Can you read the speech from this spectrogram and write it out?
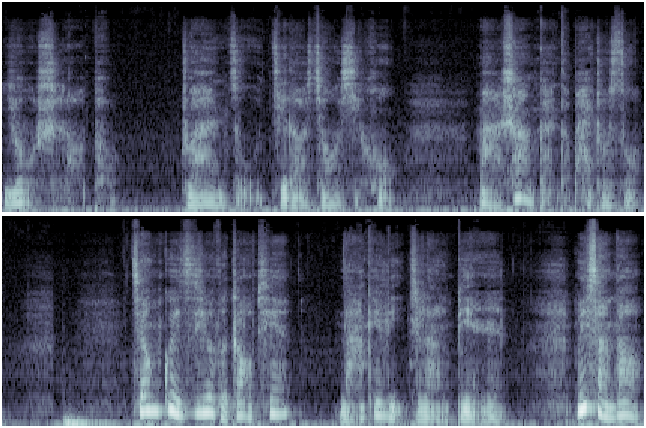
又是老头，专案组接到消息后，马上赶到派出所，将桂子佑的照片拿给李芝兰辨认。没想到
